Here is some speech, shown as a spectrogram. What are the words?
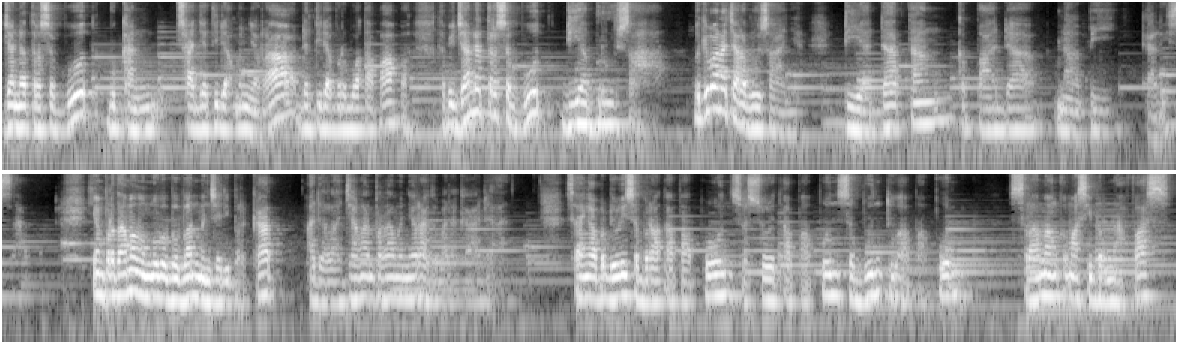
Janda tersebut bukan saja tidak menyerah dan tidak berbuat apa-apa, tapi janda tersebut dia berusaha Bagaimana cara berusahanya? Dia datang kepada Nabi Elisa. Yang pertama mengubah beban menjadi berkat adalah jangan pernah menyerah kepada keadaan. Saya nggak peduli seberat apa pun, sesulit apa pun, sebuntu apa pun, selama engkau masih bernafas,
